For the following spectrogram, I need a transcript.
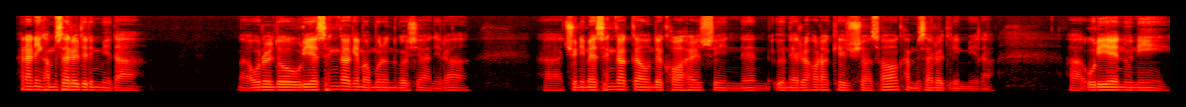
하나님 감사를 드립니다. 아, 오늘도 우리의 생각에 머무는 것이 아니라 아, 주님의 생각 가운데 거할 수 있는 은혜를 허락해 주셔서 감사를 드립니다. 아, 우리의 눈이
